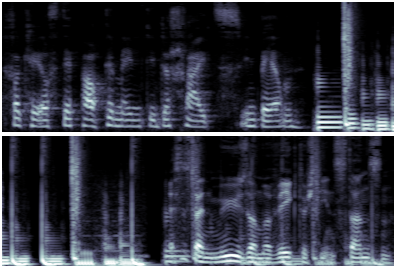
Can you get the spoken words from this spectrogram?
Verkehrsdepartement in der Schweiz, in Bern. Es ist ein mühsamer Weg durch die Instanzen.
